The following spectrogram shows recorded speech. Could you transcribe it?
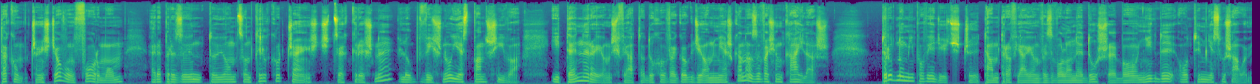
Taką częściową formą reprezentującą tylko część cech Kryszny lub Wisznu jest Pan Shiva i ten rejon świata duchowego, gdzie on mieszka, nazywa się Kailash. Trudno mi powiedzieć, czy tam trafiają wyzwolone dusze, bo nigdy o tym nie słyszałem.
